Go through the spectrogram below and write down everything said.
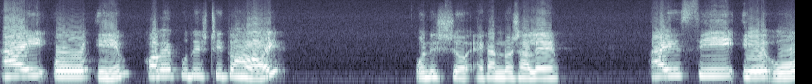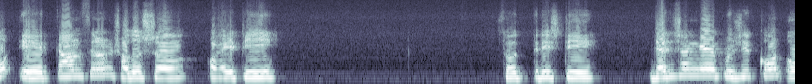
আইওএম কবে প্রতিষ্ঠিত হয়? উনিশশো সালে আইসিএও এর কাউন্সিলর সদস্য কয়টি? ছত্রিশটি। জাতিসংঘের প্রশিক্ষণ ও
